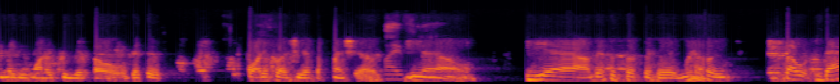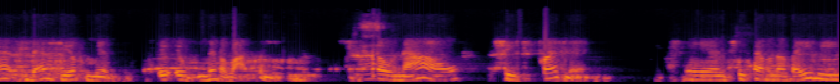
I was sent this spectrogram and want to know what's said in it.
maybe one or two years old. This is 40 plus years of friendship. Life. You know, yeah, this is sisterhood, really. So that, that gift meant, it, it meant a lot to me. So now she's pregnant and she's having a baby,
